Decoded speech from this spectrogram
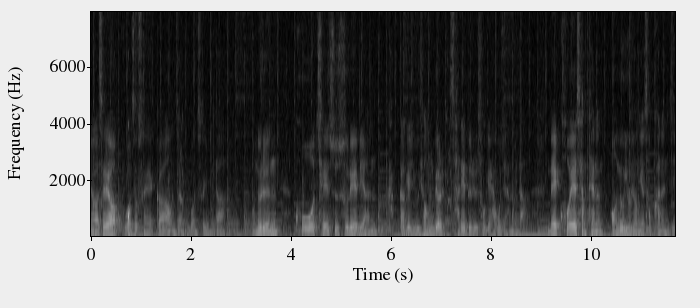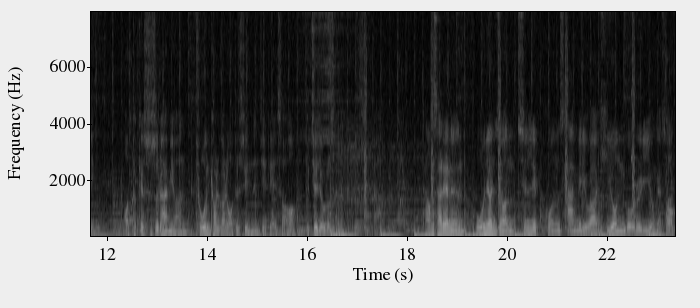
안녕하세요. 구건석 성형외과 원장 구건석입니다. 오늘은 코 재수술에 대한 각각의 유형별 사례들을 소개하고자 합니다. 내 코의 상태는 어느 유형에 속하는지, 어떻게 수술을 하면 좋은 결과를 얻을 수 있는지에 대해서 구체적으로 설명드리겠습니다. 다음 사례는 5년 전 실리콘 4mm와 기온고를 이용해서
